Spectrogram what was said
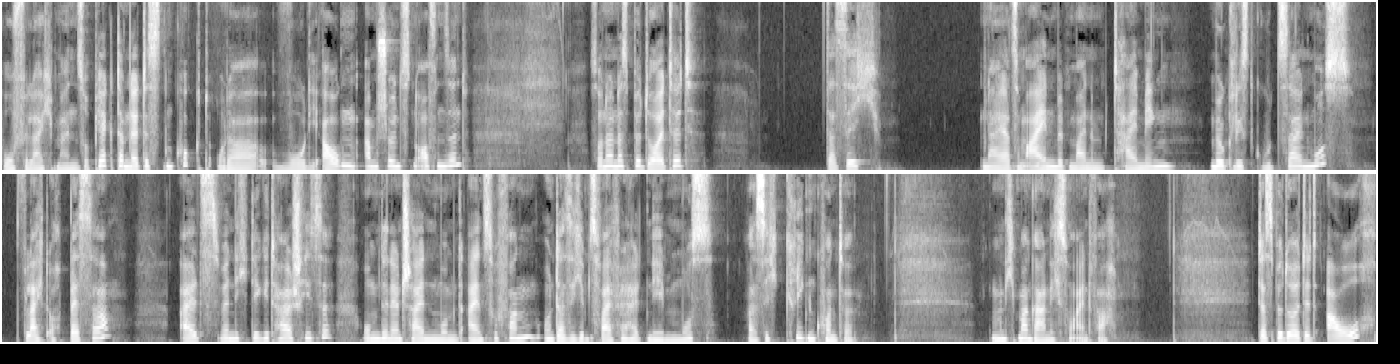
wo vielleicht mein Subjekt am nettesten guckt oder wo die Augen am schönsten offen sind, sondern das bedeutet, dass ich, naja, zum einen mit meinem Timing möglichst gut sein muss, vielleicht auch besser, als wenn ich digital schieße, um den entscheidenden Moment einzufangen und dass ich im Zweifel halt nehmen muss, was ich kriegen konnte. Manchmal gar nicht so einfach. Das bedeutet auch,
